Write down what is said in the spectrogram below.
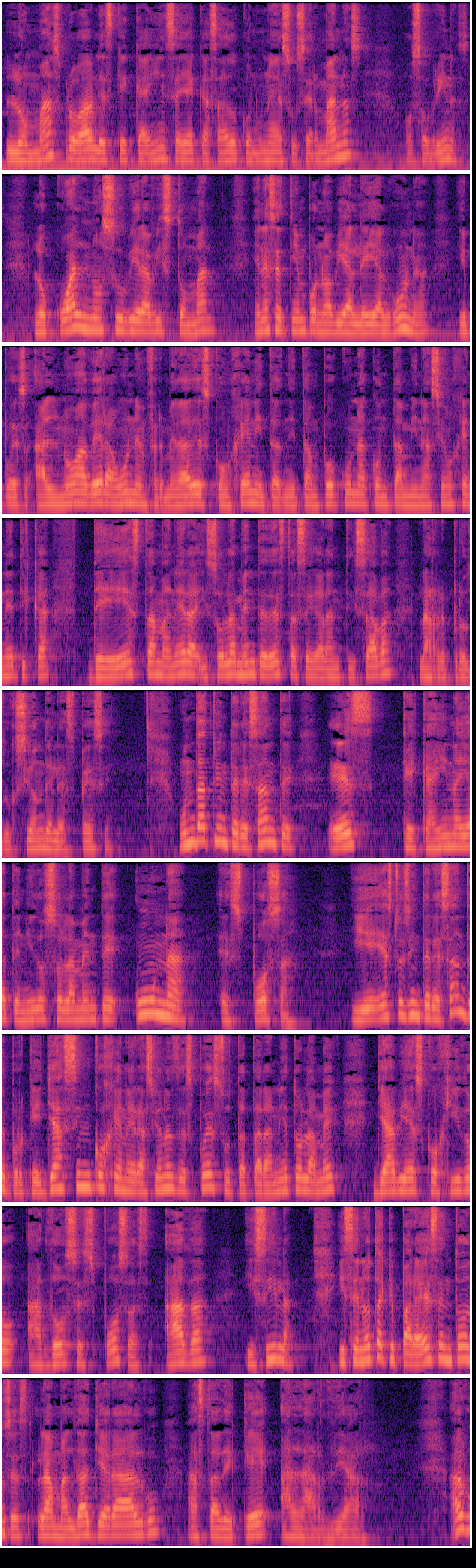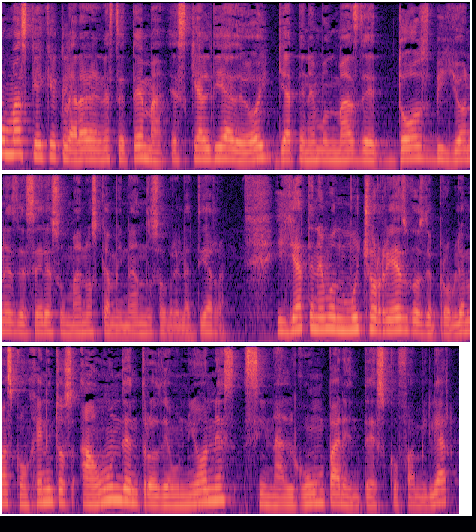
lo más probable es que Caín se haya casado con una de sus hermanas o sobrinas, lo cual no se hubiera visto mal. En ese tiempo no había ley alguna y pues al no haber aún enfermedades congénitas ni tampoco una contaminación genética, de esta manera y solamente de esta se garantizaba la reproducción de la especie. Un dato interesante es que Caín haya tenido solamente una esposa y esto es interesante porque ya cinco generaciones después su tataranieto Lamec ya había escogido a dos esposas, Ada y Sila. Y se nota que para ese entonces la maldad ya era algo hasta de qué alardear. Algo más que hay que aclarar en este tema es que al día de hoy ya tenemos más de dos billones de seres humanos caminando sobre la Tierra y ya tenemos muchos riesgos de problemas congénitos aún dentro de uniones sin algún parentesco familiar.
